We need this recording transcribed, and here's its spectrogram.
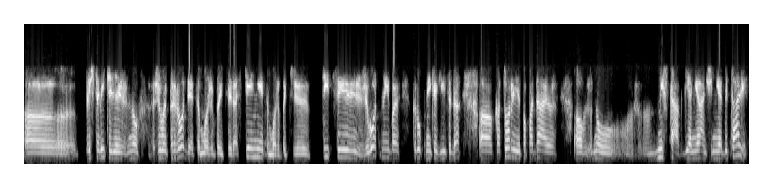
э, представителей ну, живой природы. Это может быть растения, это может быть э, птицы, животные крупные какие-то, да, э, которые попадают э, ну, места, где они раньше не обитали,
